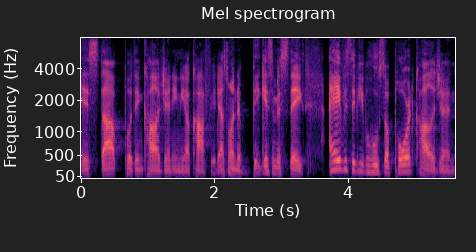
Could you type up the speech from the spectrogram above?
is stop putting collagen in your coffee. That's one of the biggest mistakes. I even see people who support collagen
